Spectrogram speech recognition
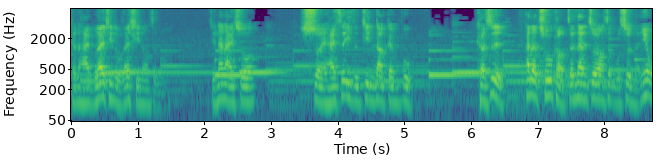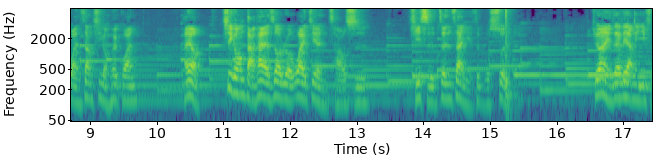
可能还不太清楚我在形容什么。简单来说，水还是一直进到根部，可是它的出口蒸散作用是不顺的，因为晚上气孔会关。还有气孔打开的时候，如果外界很潮湿，其实蒸散也是不顺的。就像你在晾衣服，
